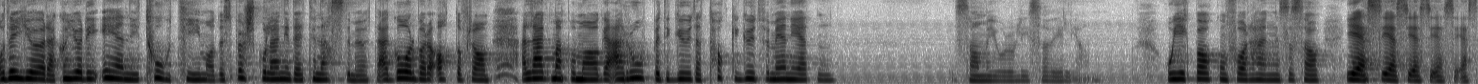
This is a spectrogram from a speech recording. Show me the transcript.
Og det gjør jeg. Jeg kan gjøre det i én i to timer. Det spørs hvor lenge det er til neste møte. Jeg går bare att og fram. Jeg legger meg på mage. Jeg roper til Gud. Jeg takker Gud for menigheten. Samme gjorde Lisa William. Hun gikk bakom forhenget og sa yes, yes, yes, yes, yes.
